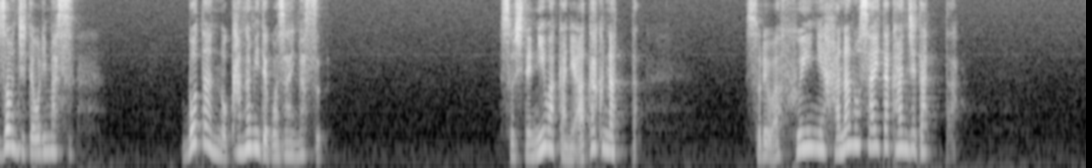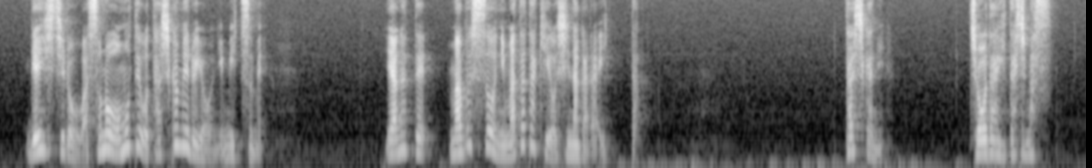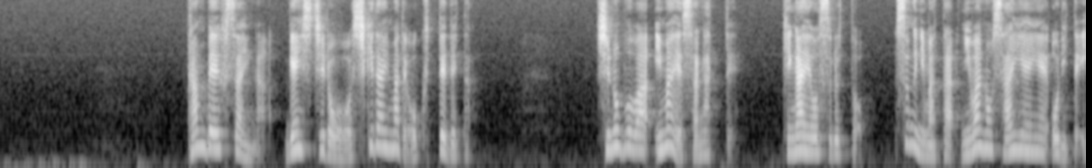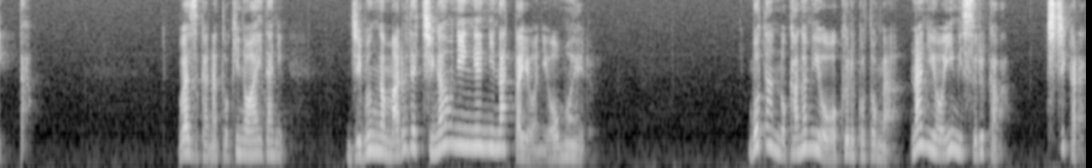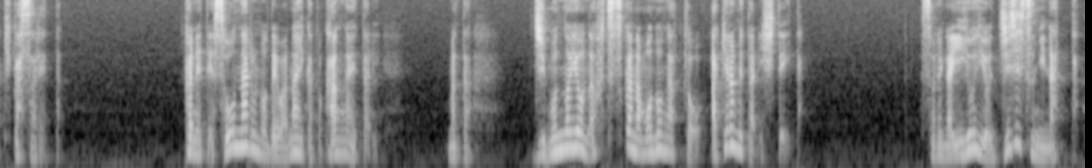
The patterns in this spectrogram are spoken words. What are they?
存じております。ボタンの鏡でございます。そしてにわかに赤くなった。それは不意に花の咲いた感じだった。源七郎はその表を確かめるように見つめやがて眩しそうに瞬きをしながら言った「確かに頂戴いたします」官兵衛夫妻が源七郎を式台まで送って出た。忍は今へ下がって着替えをするとすぐにまた庭の菜園へ降りていった。わずかな時の間に自分がまるで違う人間になったように思える。ボタンの鏡を送ることが何を意味するかは父から聞かされた。かねてそうなるのではないかと考えたり、また自分のような不つつかなものがと諦めたりしていた。それがいよいよ事実になった。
